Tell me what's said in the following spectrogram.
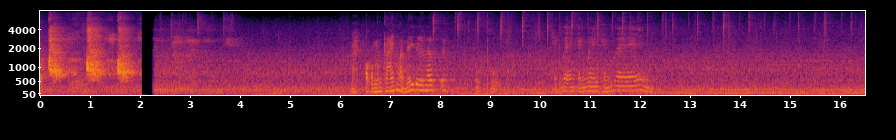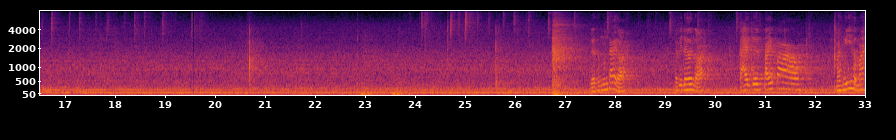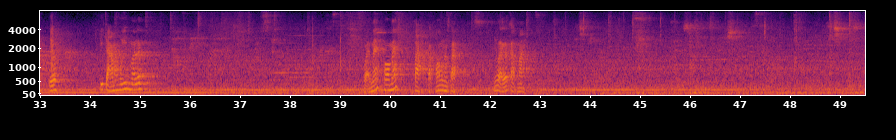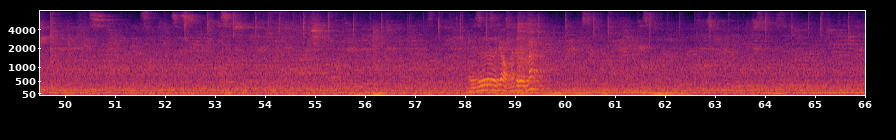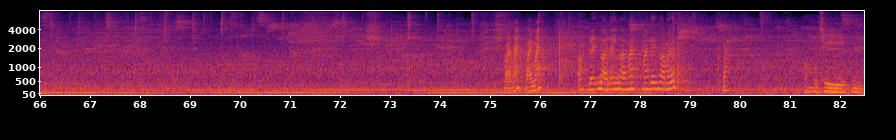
มาออกกำลังกายหน่อยไม่ได้เดินแล้วเอ้ยโอ้โหแข็งแรงแข็งแรงแข็งแรงเดินทางนู้นได้เหรอ จะไปเดินเหรอไกลเกินไปเปล่ามาทางนี้เถอะมาเดี๋ยวพี่จ๋ามาทางนี้มาเร็วไหวไหมพอไหมไปกลับห้องกันไปไม่ไหวก็กลับมา เออได้ออกมาเดินบ้างไหวไหมไหวไหมเอาเดินอีกหน่อยเดินอีกหน่อยมา มาเดินอีกหน่อยมาเร็วมาโอ้ชีอืม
